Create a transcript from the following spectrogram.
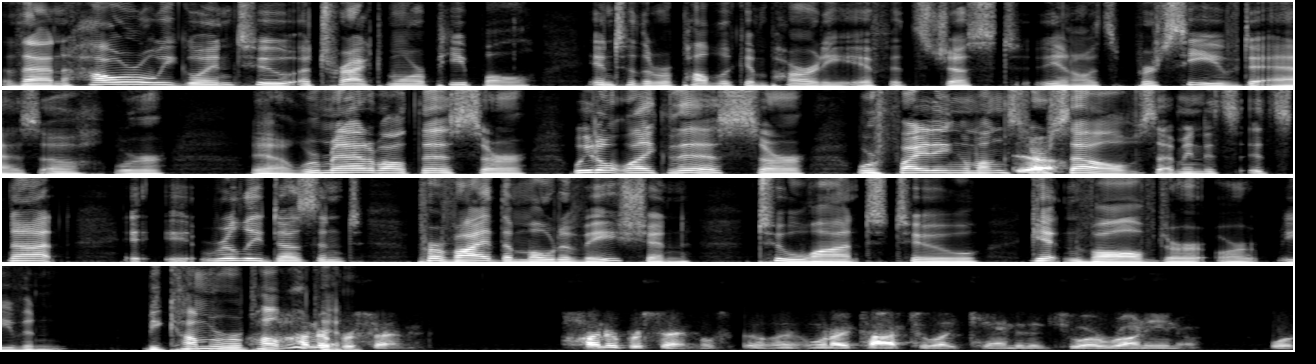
then how are we going to attract more people into the Republican Party if it's just you know it's perceived as oh we're you know we're mad about this or we don't like this or we're fighting amongst Yeah. ourselves. I mean it's it's not it, it really doesn't provide the motivation to want to get involved or or even become a Republican. Hundred percent, hundred percent. Uh, when I talk to like candidates who are running or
